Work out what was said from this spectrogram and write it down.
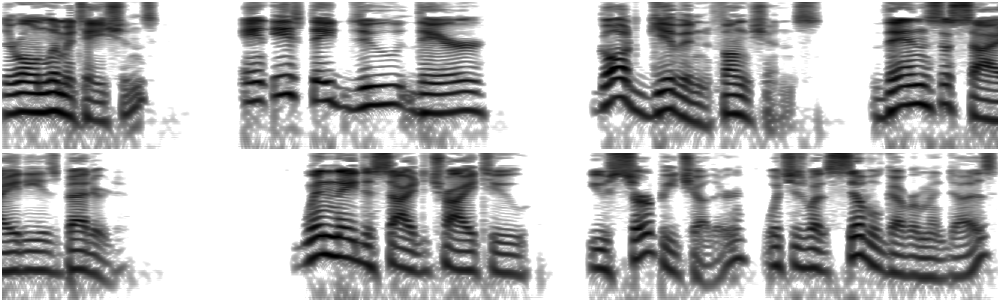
their own limitations. And if they do their God given functions, then society is bettered. When they decide to try to usurp each other, which is what civil government does,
